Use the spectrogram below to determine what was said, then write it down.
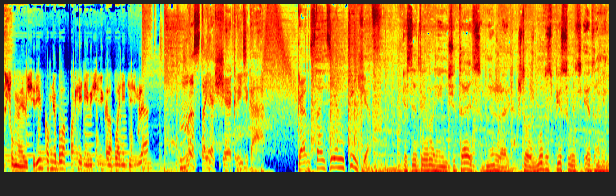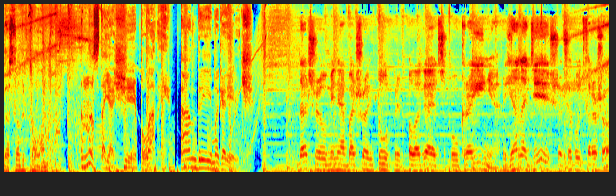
Шумная вечеринка у меня была. Последняя вечеринка на планете Земля. Настоящая критика. Константин Кинчев. Если эта ирония не читается, мне жаль. Что ж, буду списывать это на недостаток таланта. Настоящие планы. Андрей Макаревич. Дальше у меня большой тур предполагается по Украине. Я надеюсь, что все будет хорошо.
